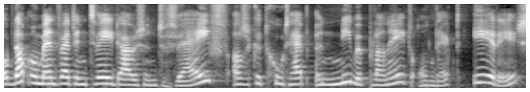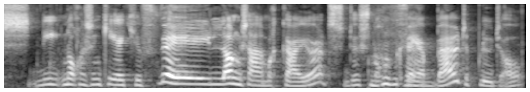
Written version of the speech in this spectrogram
Op dat moment werd in 2005, als ik het goed heb, een nieuwe planeet ontdekt, Eris, die nog eens een keertje veel langzamer kuiert, dus nog ver buiten Pluto,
